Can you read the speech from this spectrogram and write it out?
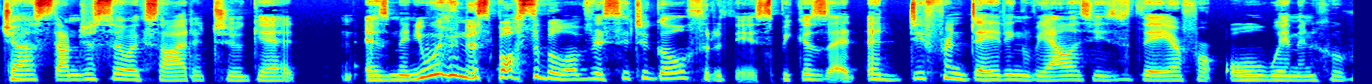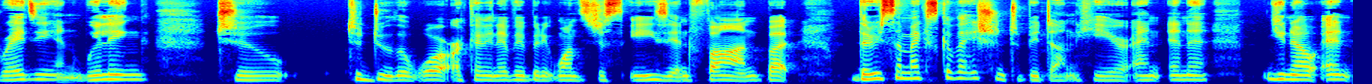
just, I'm just so excited to get as many women as possible, obviously, to go through this because a, a different dating reality is there for all women who are ready and willing to to do the work. I mean, everybody wants just easy and fun, but there is some excavation to be done here, and and a, you know, and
